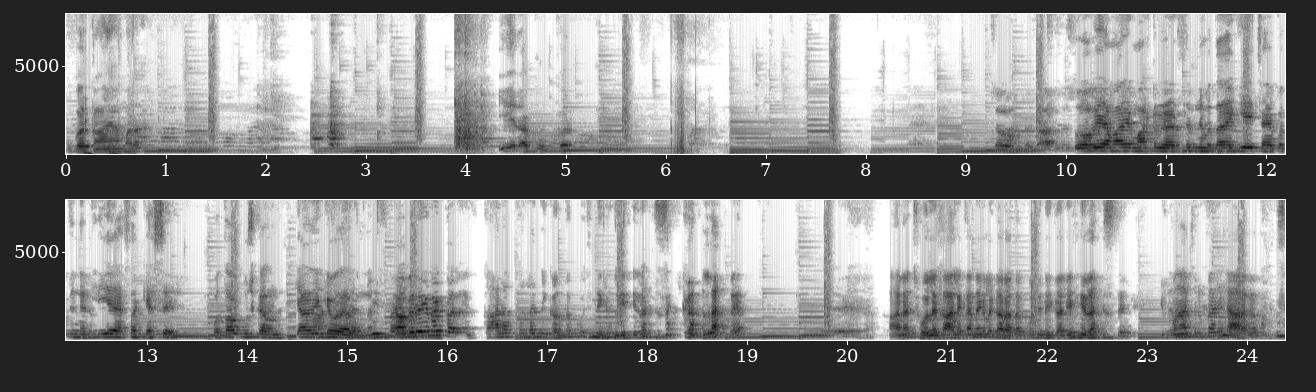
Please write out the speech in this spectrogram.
कुकर कहाँ है हमारा? ये रहा कुकर चलो तो अभी हमारे मास्टर सेफ़ ने बताया कि चाय पत्ती नकली है, ऐसा कैसे? बताओ कुछ कारण क्या देख के बताया तुमने? अबे देख ना कल- काला कलर निकलता कुछ निकल ही नहीं रहा इससे काला है। हाँ ना छोले काले करने के लिए करा था कुछ निकल ही नहीं रहा इससे। ये पाँच रुपया ही ला रहा कुछ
